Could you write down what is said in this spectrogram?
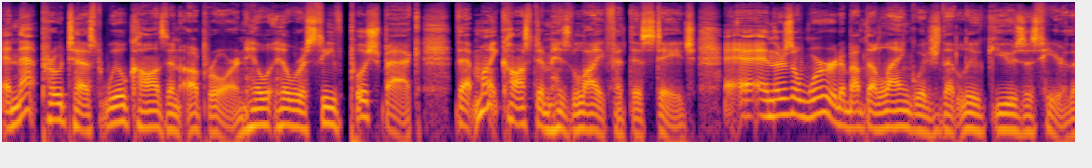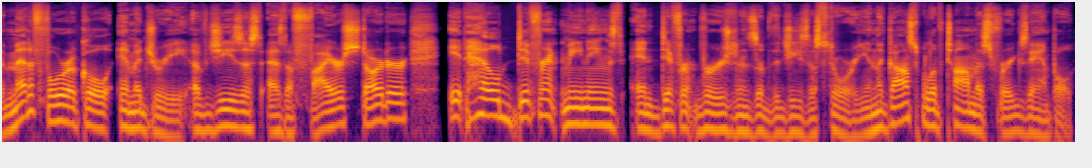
and that protest will cause an uproar and he'll he'll receive pushback that might cost him his life at this stage. And there's a word about the language that Luke uses here. The metaphorical imagery of Jesus as a fire starter, it held different meanings and different versions of the Jesus story. In the Gospel of Thomas, for example,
